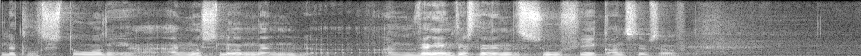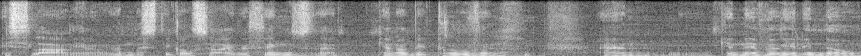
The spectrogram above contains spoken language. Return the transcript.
little story. I, am Muslim and uh, I'm very interested in the Sufi concepts of Islam, you know, the mystical side, the things that cannot be proven and can never really know.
